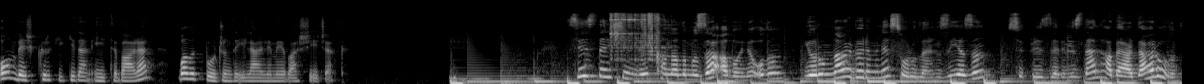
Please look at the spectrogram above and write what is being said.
15.42'den itibaren balık burcunda ilerlemeye başlayacak. Siz de şimdi kanalımıza abone olun, yorumlar bölümüne sorularınızı yazın, sürprizlerimizden haberdar olun.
